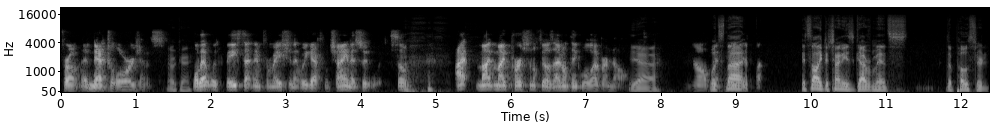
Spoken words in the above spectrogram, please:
from uh, natural origins. Okay. Well, that was based on information that we got from China. So, so I my my personal feels I don't think we'll ever know. Yeah. No. Well, it's not. It's not like the Chinese government's the poster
